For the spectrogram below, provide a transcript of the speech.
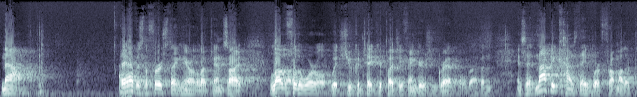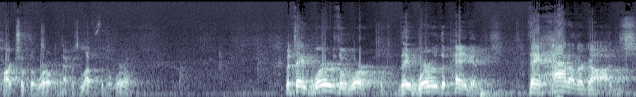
Now, I have as the first thing here on the left hand side love for the world, which you can take your pudgy fingers and grab hold of. And, and say, not because they were from other parts of the world, that was love for the world. But they were the world, they were the pagans. They had other gods.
